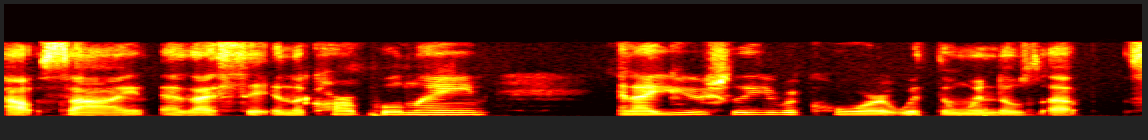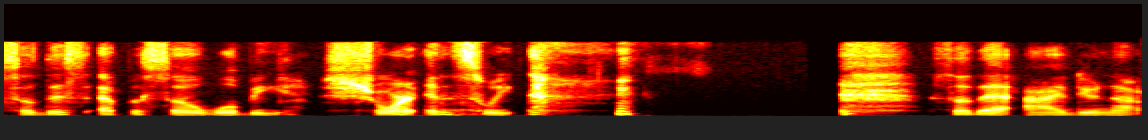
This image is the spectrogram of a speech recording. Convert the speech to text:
outside as I sit in the carpool lane, and I usually record with the windows up. So this episode will be short and sweet so that I do not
